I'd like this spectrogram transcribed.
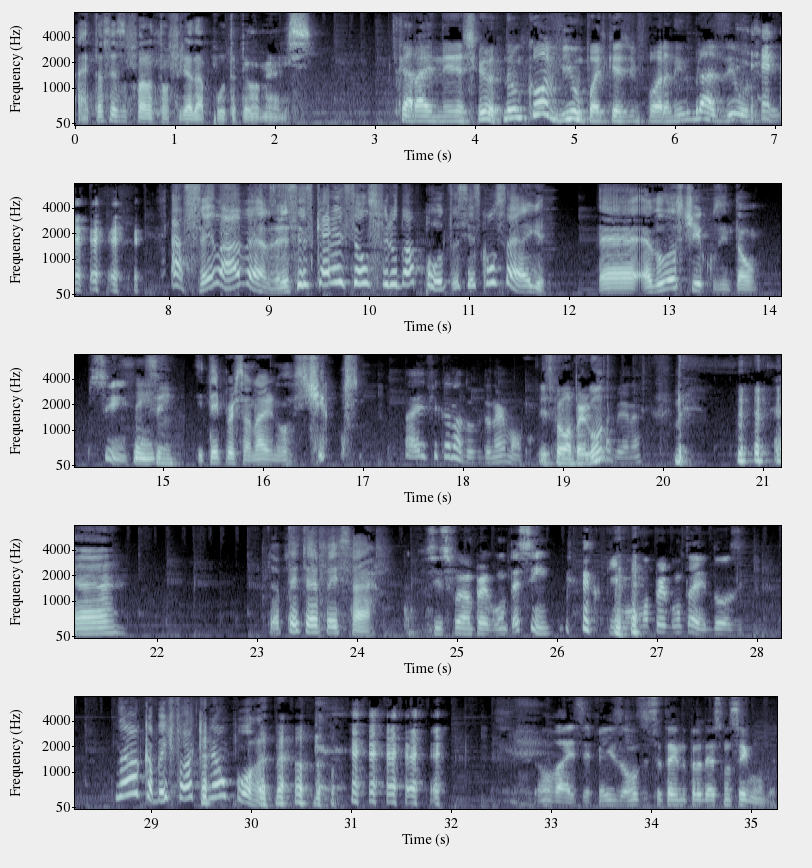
Ah, então vocês não foram tão filha da puta, pelo menos. Caralho, que eu nunca ouvi um podcast de fora, nem do Brasil. ouvi. Ah, sei lá, velho. Às vezes vocês querem ser uns filhos da puta e vocês conseguem. É, é do Los Ticos, então. Sim. Sim. Sim. E tem personagem no Los Ticos? Aí fica na dúvida, né, irmão? Isso foi uma pergunta? Saber, né? É. Tô tentando pensar. Se isso foi uma pergunta, é sim. Queimou uma pergunta aí, 12. Não, acabei de falar que não, porra. Então vai, você fez 11 você tá indo pra décima segunda.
